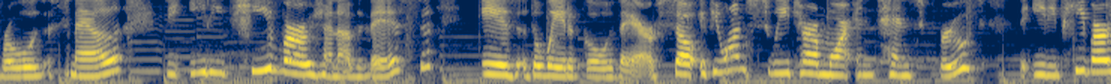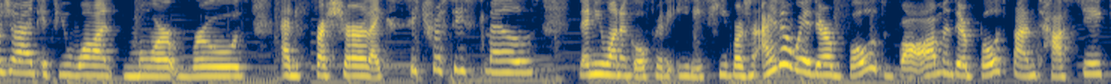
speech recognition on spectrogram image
rose smell, the EDT version of this is the way to go there. So if you want sweeter, more intense fruit, the EDP version. If you want more rose and fresher, like citrusy smells, then you want to go for the EDT version. Either way, they're both bomb and they're both fantastic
